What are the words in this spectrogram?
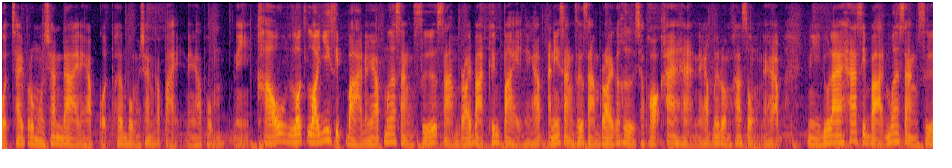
กดใช้โปรโมชั่นได้นะครับกดเพิ่มโปรโมชั่นเข้าไปนะครับผมนี่เขาลด 120 บาทนะครับเมื่อสั่งซื้อ 300 บาทขึ้นไปนะครับอันนี้สั่งซื้อ 300 ก็คือเฉพาะค่าอาหารนะครับไม่รวมค่าส่งนะครับนี่ดูแล50 บาท เมื่อสั่งซื้อ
